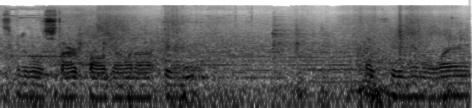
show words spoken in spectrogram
Let's get a little starfall going off here. Typhoon him away.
